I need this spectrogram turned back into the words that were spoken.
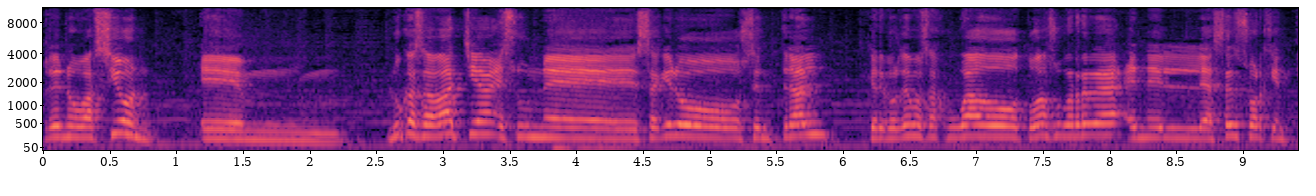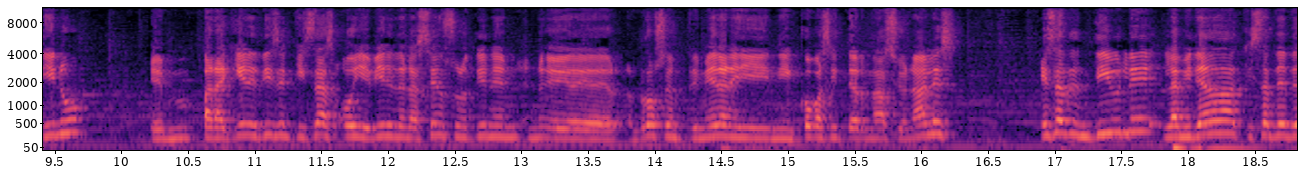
renovación. Em, Lucas Abachia es un eh, saquero central que recordemos ha jugado toda su carrera en el ascenso argentino para quienes dicen quizás, oye, vienen del ascenso, no tienen eh, rosa en primera ni, en copas internacionales, es atendible la mirada quizás desde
